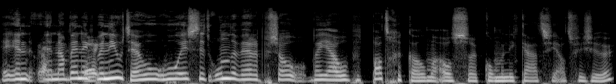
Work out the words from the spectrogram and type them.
En, ja. en nou ben ik benieuwd, hè, hoe, hoe is dit onderwerp zo bij jou op het pad gekomen als uh, communicatieadviseur?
